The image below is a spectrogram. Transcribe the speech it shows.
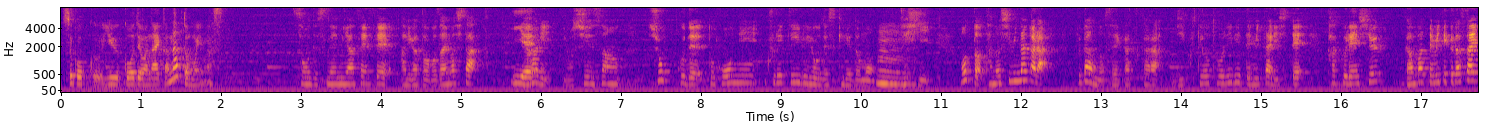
すごく有効ではないかなと思います。そうですね。宮先生ありがとうございました。やはり吉江さんショックで途方に暮れているようですけれども、うん、ぜひもっと楽しみながら普段の生活からディクテを取り入れてみたりして書く練習頑張ってみてください。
